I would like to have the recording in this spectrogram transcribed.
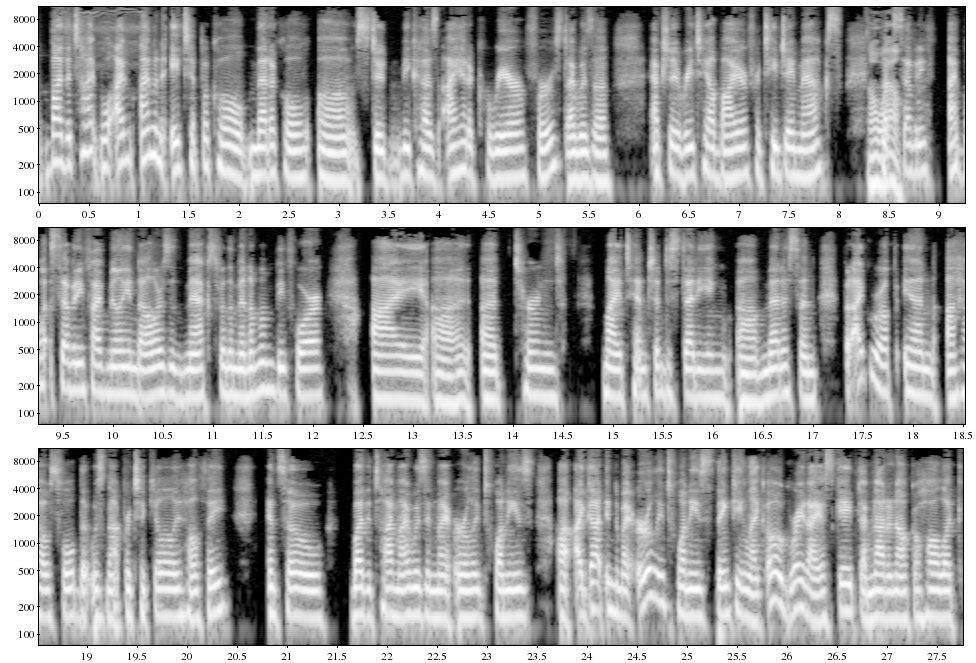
by the time, well, I'm, I'm an atypical medical, uh, student because I had a career first. I was a, actually a retail buyer for TJ Maxx. Oh, wow. 70, I bought $75 million of the Maxx for the minimum before I, uh, uh, turned my attention to studying uh, medicine. But I grew up in a household that was not particularly healthy. And so by the time I was in my early 20s, uh, I got into my early 20s thinking like, oh, great, I escaped. I'm not an alcoholic.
